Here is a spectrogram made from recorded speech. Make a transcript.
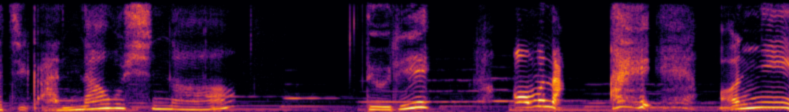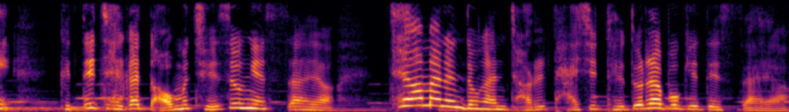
아직 안 나오시나? 누리? 어머나! 언니, 그때 제가 너무 죄송했어요. 체험하는 동안 저를 다시 되돌아보게 됐어요.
